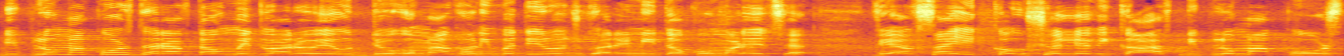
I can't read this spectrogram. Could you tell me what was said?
ડિપ્લોમા કોર્સ ધરાવતા ઉમેદવારોએ ઉદ્યોગોમાં ઘણી બધી રોજગારીની તકો મળે છે. વ્યાવસાયિક કૌશલ્ય વિકાસ ડિપ્લોમા કોર્સ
